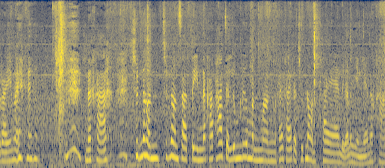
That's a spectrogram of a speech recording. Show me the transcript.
ไร้ไหมนะคะ ชุดนอนชุดนอนซาตินนะคะ ผ้าจะเลื่อมๆมันๆคล้ายๆ กับชุดนอนแพรหรืออะไรอย่างเงี้ยนะคะ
